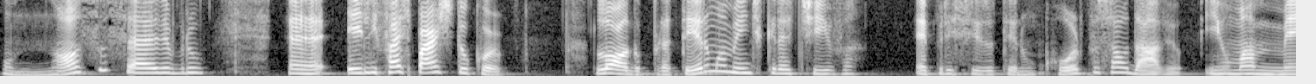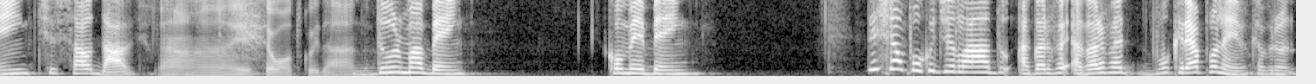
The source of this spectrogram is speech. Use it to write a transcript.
o nosso cérebro, é, ele faz parte do corpo. Logo, para ter uma mente criativa, é preciso ter um corpo saudável e uma mente saudável. Ah, esse é o autocuidado. Durma bem, comer bem, deixar um pouco de lado. Agora, vai, agora vai, vou criar polêmica, Bruno.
